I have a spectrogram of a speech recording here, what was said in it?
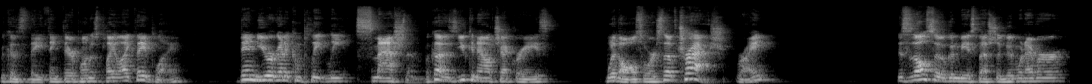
because they think their opponents play like they play, then you're going to completely smash them because you can now check raise with all sorts of trash, right? This is also going to be especially good whenever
